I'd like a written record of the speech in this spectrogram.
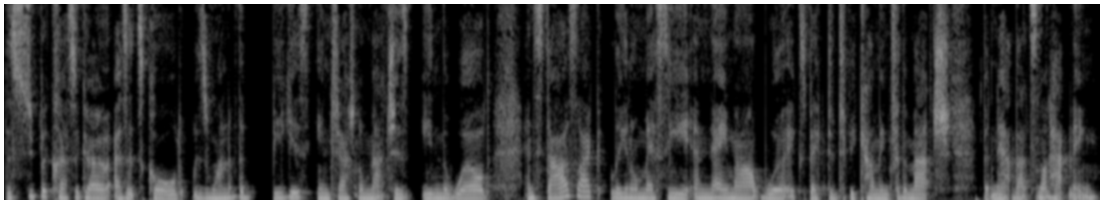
The Super Classico, as it's called, was one of the biggest international matches in the world, and stars like Lionel Messi and Neymar were expected to be coming for the match, but now that's not happening.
